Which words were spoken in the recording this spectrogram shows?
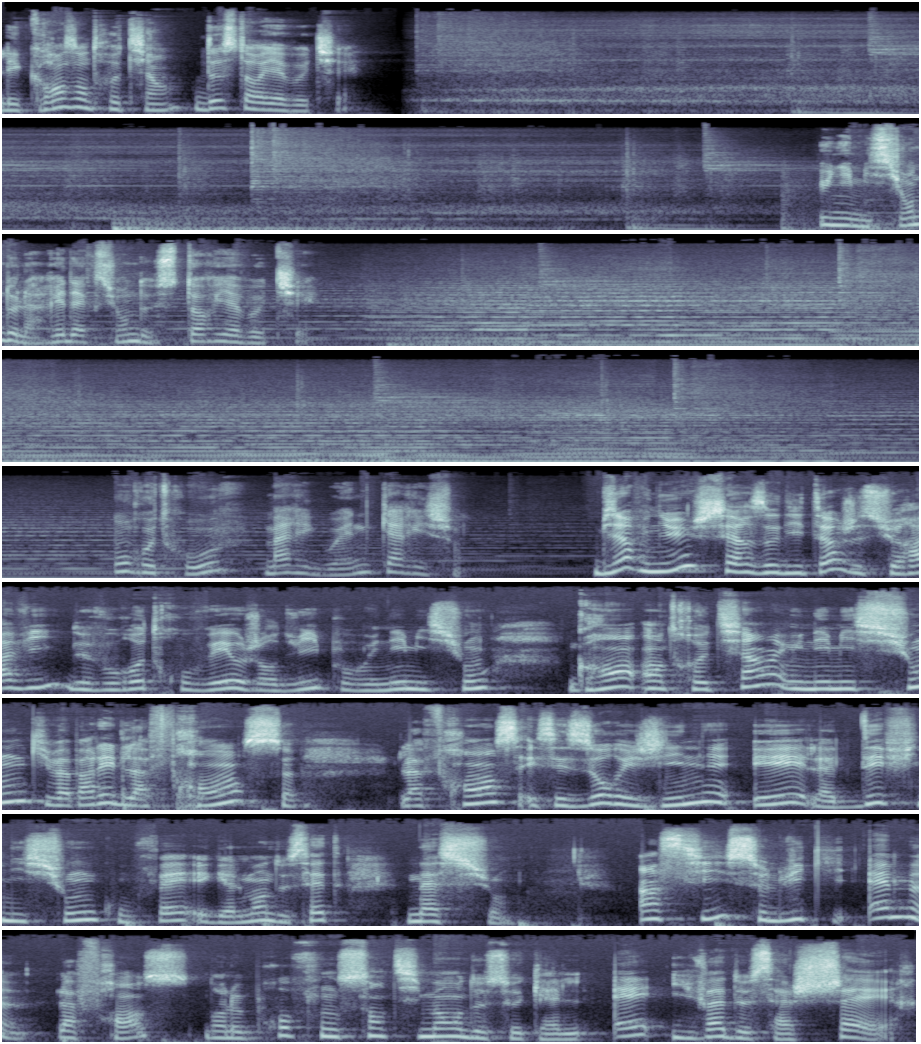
Les grands entretiens de Storia Voce. Une émission de la rédaction de Storia Voce. On retrouve Marie-Gwen Carichon. Bienvenue, chers auditeurs. Je suis ravie de vous retrouver aujourd'hui pour une émission Grand Entretien, une émission qui va parler de la France, la France et ses origines et la définition qu'on fait également de cette nation. Ainsi, celui qui aime la France, dans le profond sentiment de ce qu'elle est, y va de sa chair.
